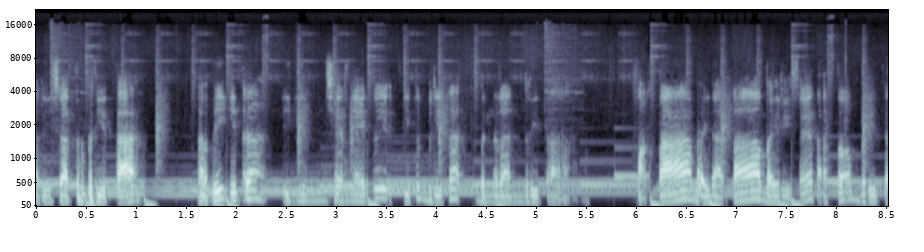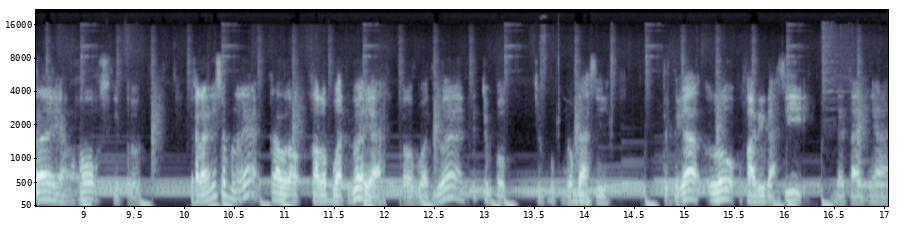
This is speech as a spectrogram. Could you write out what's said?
dari suatu berita tapi kita ingin share-nya itu itu berita beneran berita fakta, by data, by riset atau berita yang hoax gitu. Caranya sebenarnya kalau kalau buat gue ya, kalau buat gue itu cukup cukup mudah sih. Ketika lo validasi datanya,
